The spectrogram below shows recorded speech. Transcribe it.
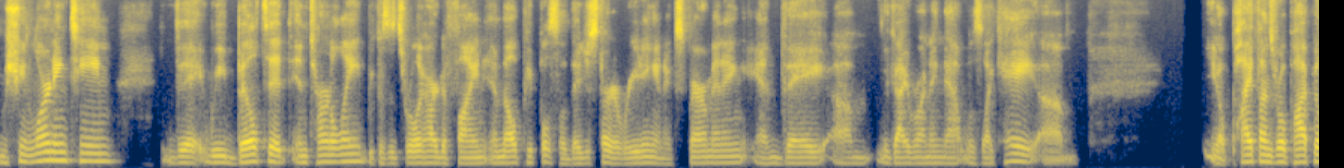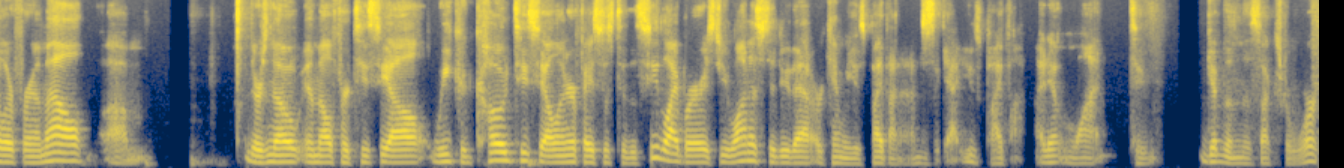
machine learning team. They we built it internally because it's really hard to find ML people. So they just started reading and experimenting. And they um, the guy running that was like, "Hey." Um, you know, Python's real popular for ML. There's no ML for TCL. We could code TCL interfaces to the C libraries. Do you want us to do that or can we use Python? And I'm just like, yeah, use Python. I didn't want to give them this extra work.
